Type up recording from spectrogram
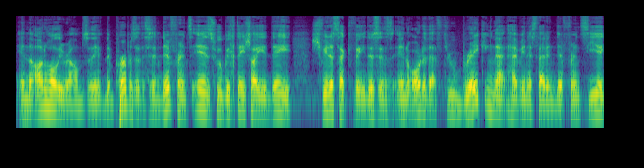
in the unholy realms. The, the purpose of this indifference is who in order that through breaking that heaviness, that indifference, there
